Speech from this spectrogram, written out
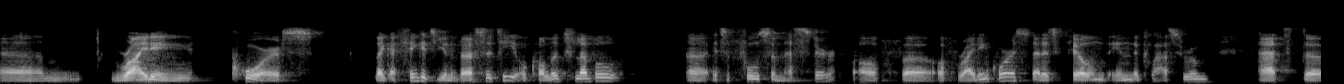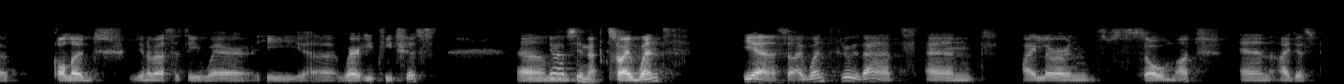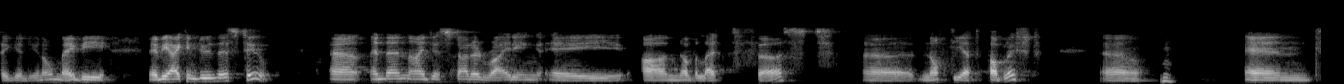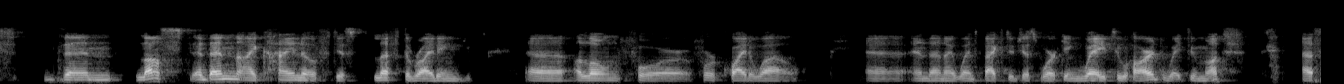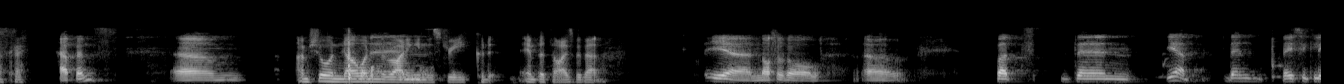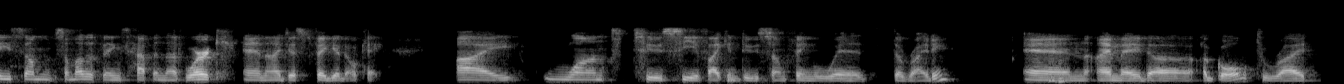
um, writing course, like I think it's university or college level. Uh, it's a full semester of uh, of writing course that is filmed in the classroom at the college university where he uh, where he teaches. Um, yeah, I've seen that. So I went, yeah, so I went through that and I learned so much, and I just figured, you know, maybe maybe I can do this too. Uh, and then I just started writing a, a novelette first, uh, not yet published. Uh, hmm. And then last, and then I kind of just left the writing uh, alone for for quite a while. Uh, and then I went back to just working way too hard, way too much, as okay. happens. Um, I'm sure no one in the writing industry could empathize with that. Yeah, not at all. Uh, but then yeah, then basically some some other things happened at work, and I just figured, okay, I want to see if I can do something with the writing, and mm-hmm. I made a, a, goal to write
